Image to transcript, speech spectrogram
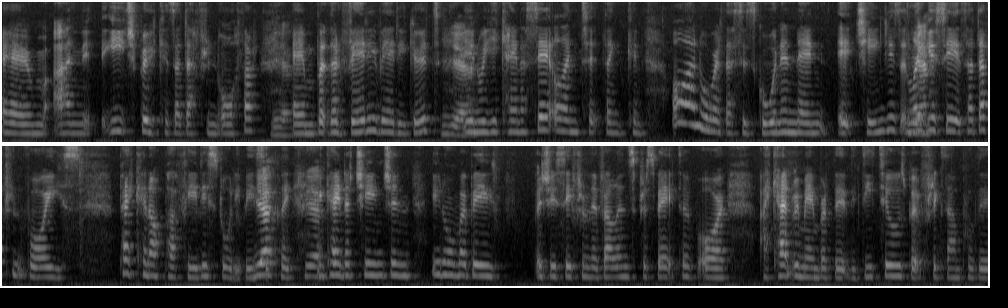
um, and each book is a different author. yeah Um, but they're very, very good. Yeah. You know, you kind of settle into it thinking, oh, I know where this is going, and then it changes. And like Yeah. you say, it's a different voice, picking up a fairy story Yeah, basically, yeah. and kind of changing, you know, maybe as you say from the villain's perspective, or I can't remember the, the details, but for example, the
